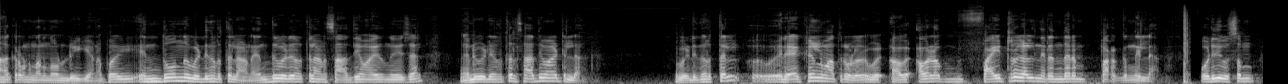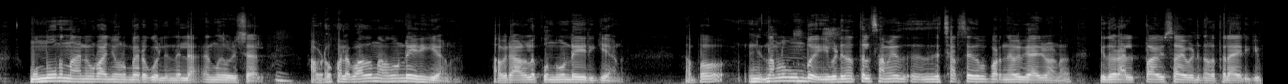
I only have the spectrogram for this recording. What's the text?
ആക്രമണം നടന്നുകൊണ്ടിരിക്കുകയാണ്. അപ്പോൾ എന്തോന്ന് വെടിനിർത്തലാണ്? എന്ത് വെടിനിർത്തലാണ് സാധ്യമായതെന്ന് ചോദിച്ചാൽ അങ്ങനെ വെടിനിർത്തൽ സാധ്യമായിട്ടില്ല. വെടിനിർത്തൽ രേഖകൾ മാത്രമേ ഉള്ളൂ. അവരുടെ ഫൈറ്ററുകൾ നിരന്തരം പറക്കുന്നില്ല. ഒരു ദിവസം മുന്നൂറും നാനൂറും അഞ്ഞൂറും പേരെ കൊല്ലുന്നില്ല എന്ന് ചോദിച്ചാൽ അവിടെ കൊലപാതകം നടന്നുകൊണ്ടേയിരിക്കുകയാണ്. അവരാളുകളെ കൊന്നുകൊണ്ടേയിരിക്കുകയാണ്. അപ്പോൾ നമ്മൾ മുമ്പ് ഈ വെടിനിർത്തൽ സമയം ചർച്ച ചെയ്തപ്പോൾ പറഞ്ഞ ഒരു കാര്യമാണ്. ഇതൊരു അല്പായുസായ വെടിനിർത്തലായിരിക്കും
